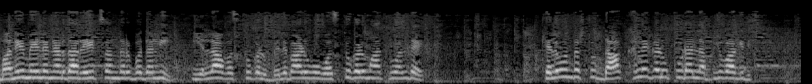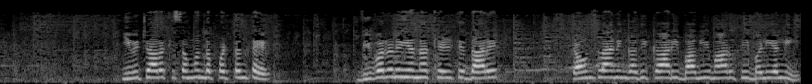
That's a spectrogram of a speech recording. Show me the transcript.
ಮನೆ ಮೇಲೆ ನಡೆದ ರೇಡ್ ಸಂದರ್ಭದಲ್ಲಿ ಎಲ್ಲಾ ವಸ್ತುಗಳು ಬೆಲೆ ಬಾಳುವ ವಸ್ತುಗಳು ಮಾತ್ರವಲ್ಲದೆ ಕೆಲವೊಂದಷ್ಟು ದಾಖಲೆಗಳು ಕೂಡ ಲಭ್ಯವಾಗಿದೆ. ಈ ವಿಚಾರಕ್ಕೆ ಸಂಬಂಧಪಟ್ಟಂತೆ ವಿವರಣೆಯನ್ನ ಕೇಳ್ತಿದ್ದಾರೆ. ಟೌನ್ ಪ್ಲಾನಿಂಗ್ ಅಧಿಕಾರಿ ಬಾಗ್ಲಿ ಮಾರುತಿ ಬಳಿಯಲ್ಲಿ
